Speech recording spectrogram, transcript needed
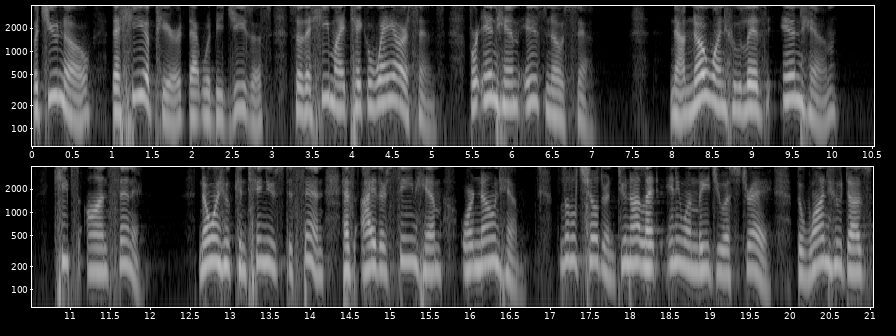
But you know that he appeared, that would be Jesus, so that he might take away our sins. For in him is no sin. Now, no one who lives in him keeps on sinning. No one who continues to sin has either seen him or known him. Little children, do not let anyone lead you astray. The one who does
